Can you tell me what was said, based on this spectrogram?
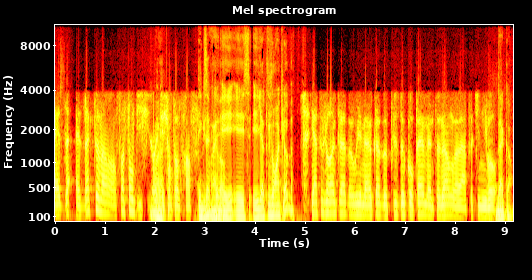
Exa- exactement, en 70, ils ont Voilà. été champions de France. Exactement. Ouais, et il y a toujours un club? Il y a toujours un club, oui, mais un club plus de copains maintenant euh, à petit niveau. D'accord.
